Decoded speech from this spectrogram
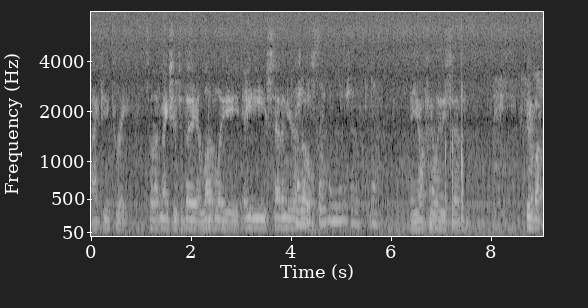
1903. So that makes you today a lovely 87 years old. 87 years old today. And you don't feel 87. Feel about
